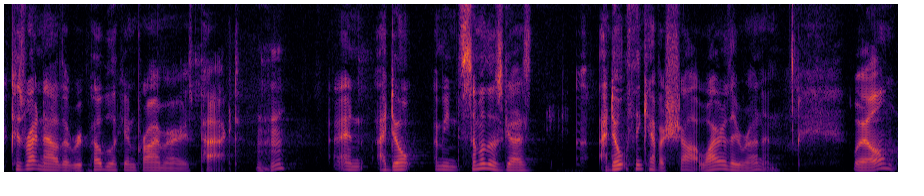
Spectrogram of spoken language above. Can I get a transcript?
Because right now the Republican primary is packed, mm-hmm. and I don't. I mean, some of those guys, I don't think have a shot. Why are they running? Well,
